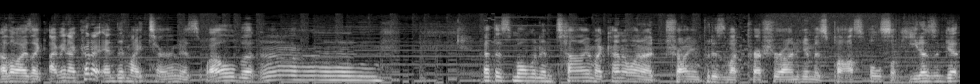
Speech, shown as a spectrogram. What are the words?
Otherwise, like, I mean, I could have ended my turn as well, but uh, at this moment in time, I kind of want to try and put as much pressure on him as possible so he doesn't get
